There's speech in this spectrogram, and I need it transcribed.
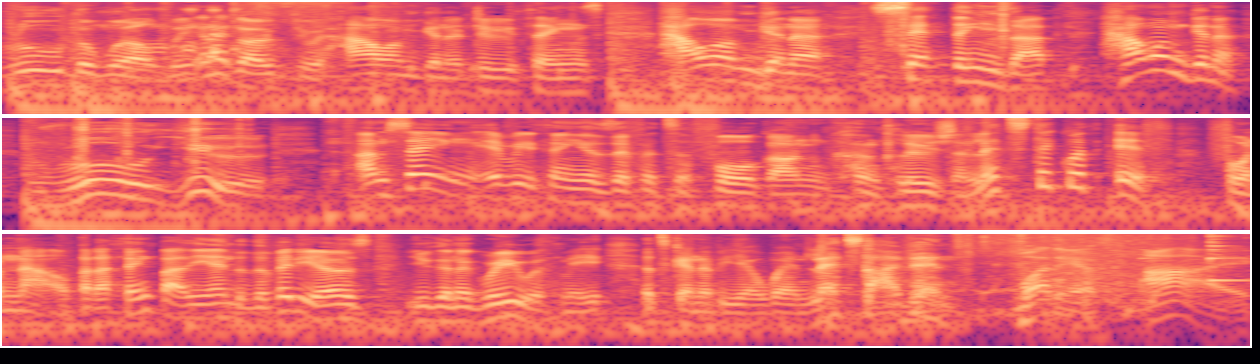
Ruled the World? We're gonna go through how I'm gonna do things, how I'm gonna set things up, how I'm gonna rule you I'm saying everything as if it's a foregone conclusion. Let's stick with if for now, but I think by the end of the videos, you're gonna agree with me, it's gonna be a win. Let's dive in. What if I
